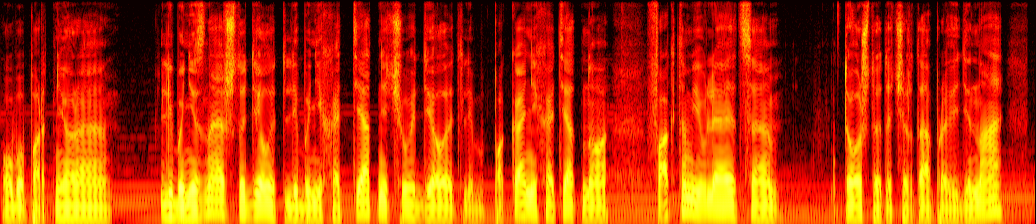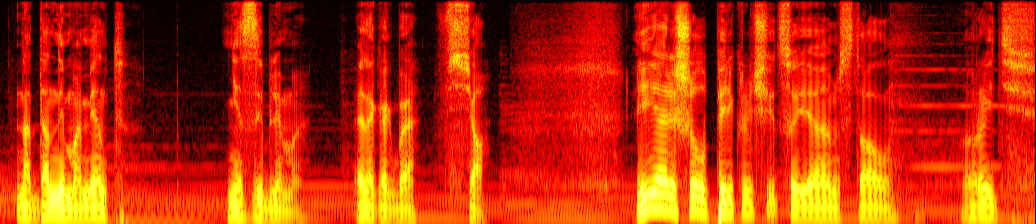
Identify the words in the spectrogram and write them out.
оба партнера либо не знают, что делать, либо не хотят ничего делать, либо пока не хотят, но фактом является то, что эта черта проведена на данный момент незыблемо. Это как бы все. И я решил переключиться, я стал рыть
